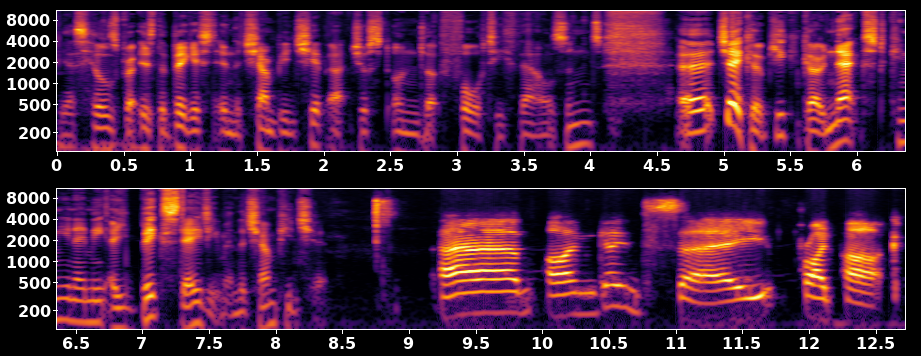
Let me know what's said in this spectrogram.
Yes, Hillsborough is the biggest in the championship at just under 40,000. Uh, Jacob, you can go next. Can you name me a big stadium in the championship? Um, I'm going to say Pride Park,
